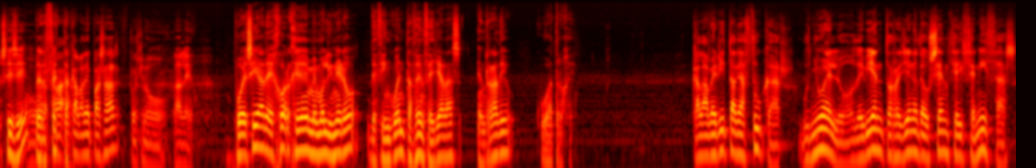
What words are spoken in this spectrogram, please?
Sí, sí, perfecta. Acaba, acaba de pasar, pues lo, la leo. Poesía de Jorge Memolinero de 50 cencelladas en radio 4G. Calaverita de azúcar, buñuelo, de viento relleno de ausencia y cenizas,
